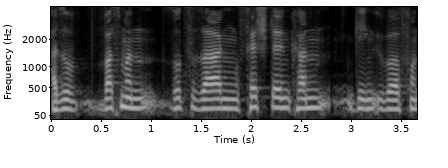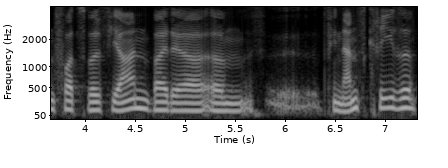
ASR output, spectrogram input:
Also was man sozusagen feststellen kann gegenüber von vor zwölf Jahren bei der ähm, Finanzkrise,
